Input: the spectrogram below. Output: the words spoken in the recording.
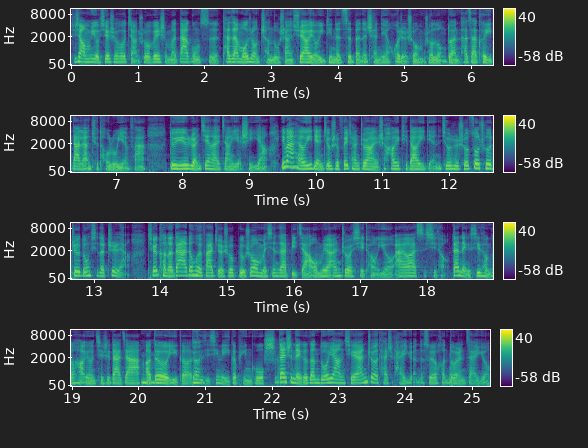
就像我们有些时候讲说，为什么大公司它在某种程度上需要有一定的资本的沉淀，或者说我们说垄断，它才可以大量去投入研发。对于软件来讲也是一样。另外还有一点就是非常重要，也是浩毅提到一点，就是说做出的这个东西的质量。其实可能大家都会发觉说，比如说我们现在比较，我们有 Android 系统，有 iOS 统，但哪个系统更好用？其实大家啊、都有一个自己心里一个评估。是但是哪个更多样？其实 Android 它是开源的，所以有很多人在用。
